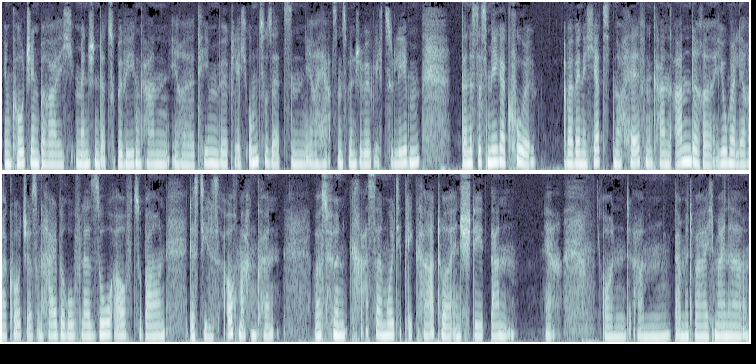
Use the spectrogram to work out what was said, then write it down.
im Coaching-Bereich Menschen dazu bewegen kann, ihre Themen wirklich umzusetzen, ihre Herzenswünsche wirklich zu leben, dann ist das mega cool. Aber wenn ich jetzt noch helfen kann, andere Yoga-Lehrer, Coaches und Heilberufler so aufzubauen, dass die das auch machen können, was für ein krasser Multiplikator entsteht dann. Ja. Und ähm, damit war ich meiner,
